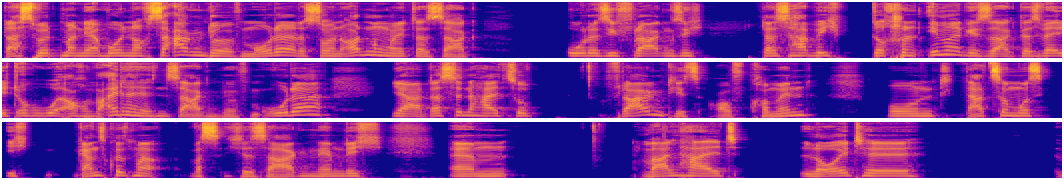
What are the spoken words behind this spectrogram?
das wird man ja wohl noch sagen dürfen, oder? Das ist doch in Ordnung, wenn ich das sag. Oder sie fragen sich, das habe ich doch schon immer gesagt, das werde ich doch wohl auch weiterhin sagen dürfen, oder? Ja, das sind halt so Fragen, die jetzt aufkommen. Und dazu muss ich ganz kurz mal was hier sagen, nämlich, ähm, weil halt Leute, äh,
